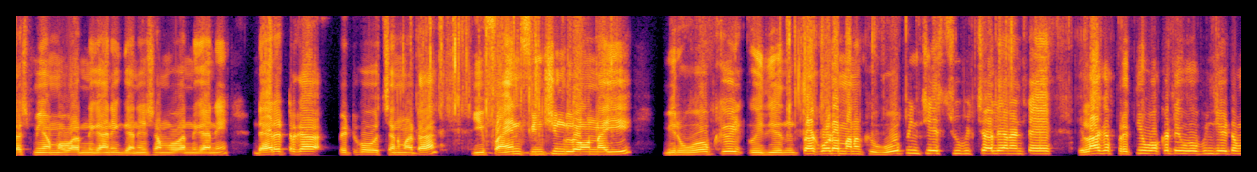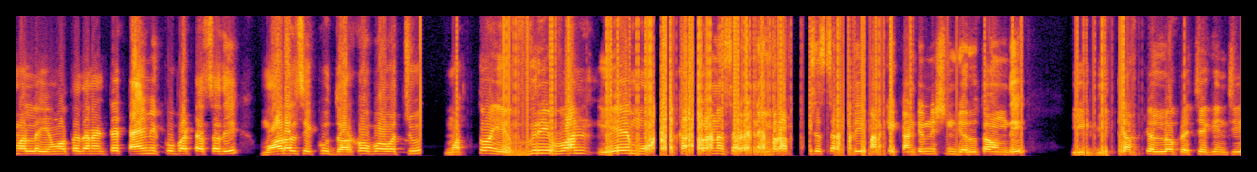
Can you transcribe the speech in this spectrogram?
లక్ష్మీ అమ్మవారిని కానీ గణేష్ అమ్మవారిని కానీ డైరెక్ట్గా పెట్టుకోవచ్చు అన్నమాట ఈ ఫైన్ ఫినిషింగ్లో ఉన్నాయి. మీరు ఓపిక ఇది కూడా మనకు ఓపెన్ చేసి చూపించాలి అని అంటే ఇలాగ ప్రతి ఒక్కటి ఓపెన్ చేయటం వల్ల ఏమవుతుంది అని అంటే టైం ఎక్కువ పట్టేస్తుంది మోడల్స్ ఎక్కువ దొరకకపోవచ్చు. మొత్తం ఎవ్రీ వన్ ఏ మోడల్ కావాలన్నా సరే నెంబర్ ఆఫ్ పీసెస్ అనేది మనకి కంటిన్యూషన్ జరుగుతూ ఉంది. ఈ గిఫ్ట్లో ప్రత్యేకించి.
